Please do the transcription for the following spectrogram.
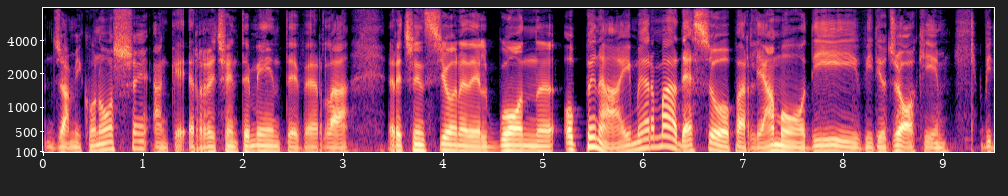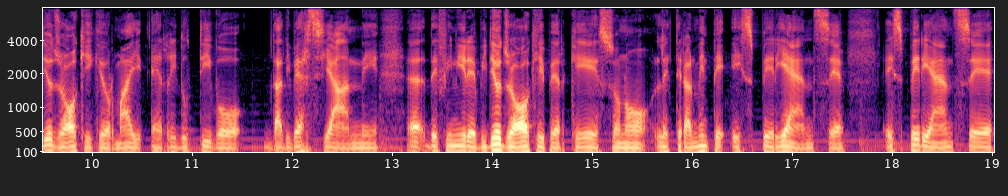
già mi conosce, anche recentemente per la recensione del buon Oppenheimer. Ma adesso parliamo di videogiochi. Videogiochi che ormai è riduttivo da diversi anni eh, definire videogiochi perché sono letteralmente esperienze, esperienze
